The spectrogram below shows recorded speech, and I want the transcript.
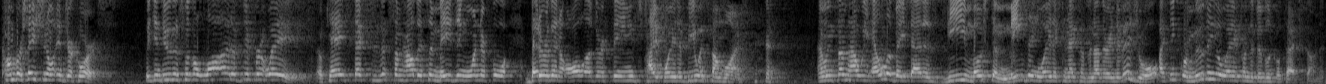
conversational intercourse. We can do this with a lot of different ways, okay? Sex isn't somehow this amazing, wonderful, better than all other things type way to be with someone. and when somehow we elevate that as the most amazing way to connect with another individual, I think we're moving away from the biblical text on it.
